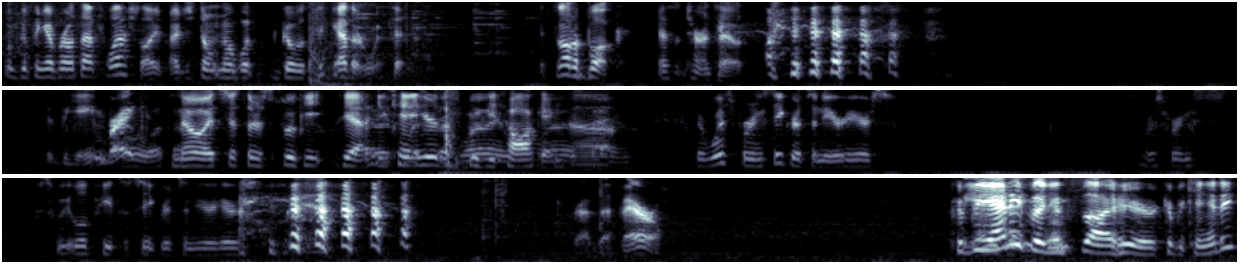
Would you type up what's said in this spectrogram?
Well, good thing I brought that flashlight. I just don't know what goes together with it. It's not a book, as it turns out. Did the game break? Oh, No, it's just there's spooky. Yeah, you can't hear the whispers. What are spooky they- talking. they uh, they're whispering secrets into your ears. They're whispering s- sweet little pizza secrets into your ears. Grab that barrel. Could be be anything. anything inside here. Could be candy.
